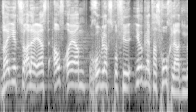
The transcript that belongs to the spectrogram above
weil ihr zuallererst auf eurem Roblox-Profil irgendetwas hochladen müsst,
